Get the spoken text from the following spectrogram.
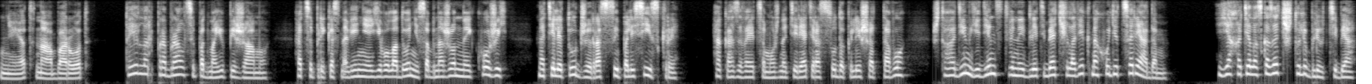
«Нет, наоборот». Тейлор пробрался под мою пижаму. От соприкосновения его ладони с обнаженной кожей на теле тут же рассыпались искры. Оказывается, можно терять рассудок лишь от того, что один единственный для тебя человек находится рядом. Я хотела сказать, что люблю тебя.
